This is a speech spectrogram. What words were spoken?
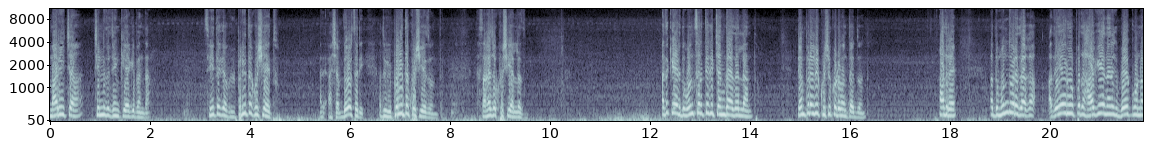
ಮಾರೀಚ ಚಿನ್ನದ ಜಂಕಿಯಾಗಿ ಬಂದ. ಸೀತೆಗೆ ವಿಪರೀತ ಖುಷಿ ಆಯಿತು ಅದೇ, ಆ ಶಬ್ದವೇ ಸರಿ, ಅದು ವಿಪರೀತ ಖುಷಿ ಅದು ಅಂತ. ಸಹಜ ಖುಷಿ ಅಲ್ಲದು. ಅದಕ್ಕೆ ಹೇಳಿದ್ದು, ಒಂದು ಸರ್ತಿಗೆ ಚಂದ ಅದಲ್ಲ ಅಂತ. ಟೆಂಪ್ರರಿ ಖುಷಿ ಕೊಡುವಂಥದ್ದು ಅಂತ. ಆದರೆ, ಅದು ಮುಂದುವರೆದಾಗ ಅದೇ ರೂಪದ ಹಾಗೆಯೇ ನನಗೆ ಬೇಕು ಅನ್ನೋ,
